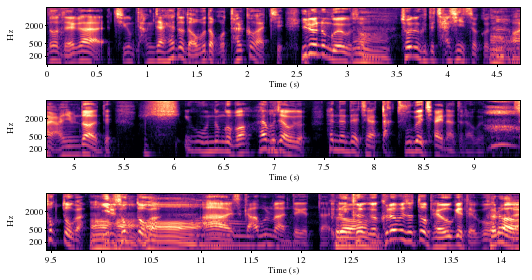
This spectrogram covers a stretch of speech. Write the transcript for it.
너 내가 지금 당장 해도 너보다 못할 것 같지 이러는 거예요. 그래서 어. 저는 그때 자신 있었거든요. 어. 아 아닙니다. 근데 이씨, 이거 웃는 거 봐. 해보자 고 했는데 제가 딱 두 배 차이 나더라고요. 속도가 어허, 일 속도가. 어. 아 그래서 까불면 안 되겠다. 그럼. 그, 그러면서 또 배우게 되고. 그럼. 예,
